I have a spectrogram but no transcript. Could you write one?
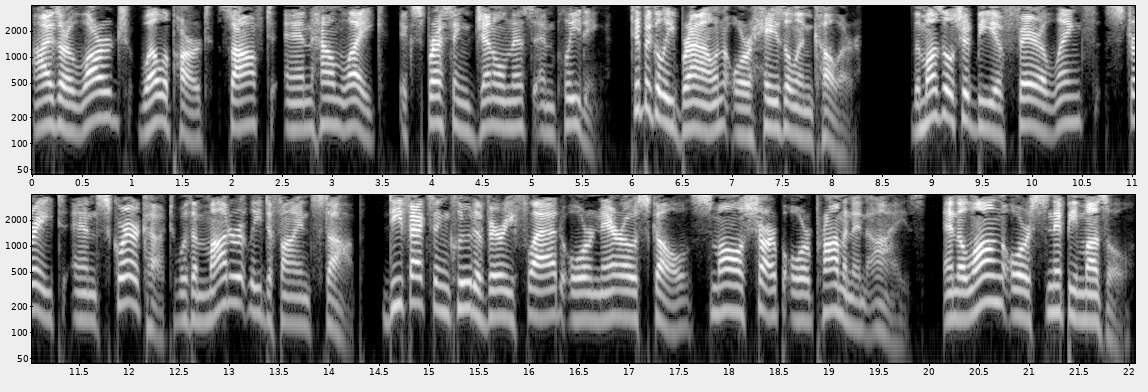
Eyes are large, well apart, soft, and hound-like, expressing gentleness and pleading, typically brown or hazel in color. The muzzle should be of fair length, straight, and square cut with a moderately defined stop. Defects include a very flat or narrow skull, small sharp or prominent eyes, and a long or snippy muzzle.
